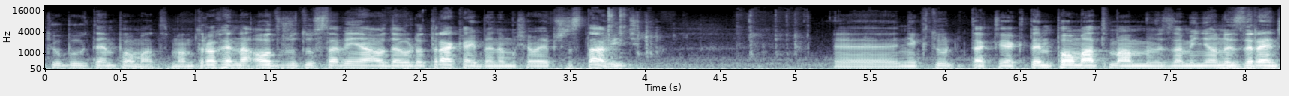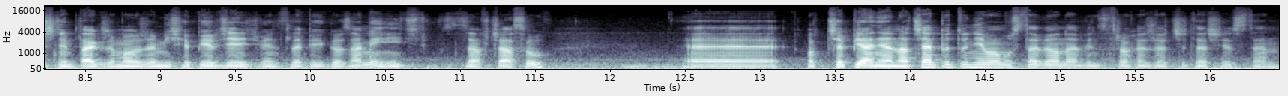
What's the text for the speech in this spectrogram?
Tu był tempomat. Mam trochę na odwrót ustawienia od Eurotracka i będę musiał je przestawić. E, tak jak tempomat mam zamieniony z ręcznym, także może mi się pierdzielić, więc lepiej go zamienić zawczasu. E, odczepiania naczepy tu nie mam ustawione, więc trochę rzeczy też jest ten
